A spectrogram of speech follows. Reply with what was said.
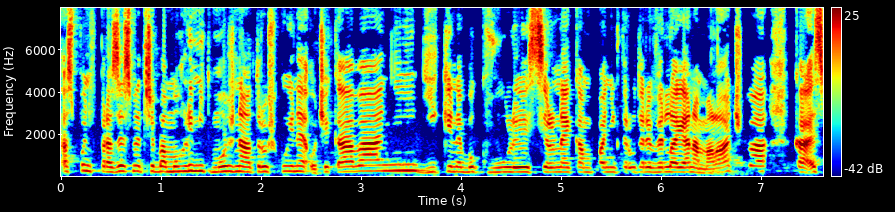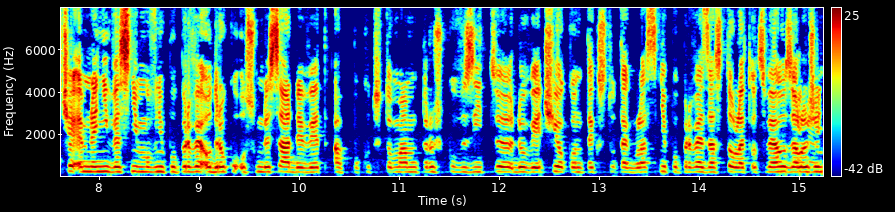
aspoň v Praze jsme třeba mohli mít možná trošku jiné očekávání díky nebo kvůli silné kampani, kterou tady vedla Jana Maláčová. KSČM není ve sněmovně poprvé od roku 89 a pokud to mám trošku vzít do většího kontextu, tak vlastně poprvé za 100 let od svého založení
